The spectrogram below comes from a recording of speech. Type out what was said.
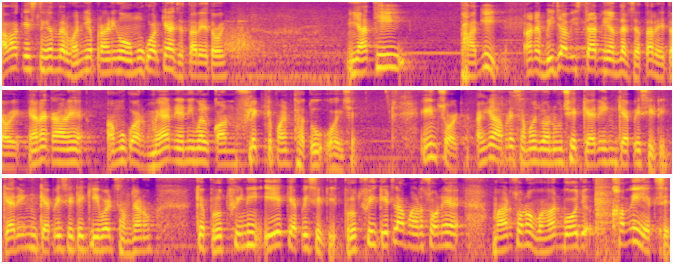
આવા કેસની અંદર વન્ય પ્રાણીઓ અમુક વાર ક્યાં જતા રહેતા હોય? ત્યાંથી ભાગી અને બીજા વિસ્તારની અંદર જતા રહેતા હોય. એના કારણે અમુક વાર મેન એનિમલ કોન્ફ્લિક્ટ પણ થતું હોય છે. ઇન શોર્ટ અહીંયા આપણે સમજવાનું છે carrying capacity carrying capacity keyword સમજાણો કે પૃથ્વીની એ કેપેસિટી પૃથ્વી કેટલા માણસોને, માણસોનો વહન બોજ ખમી શકશે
